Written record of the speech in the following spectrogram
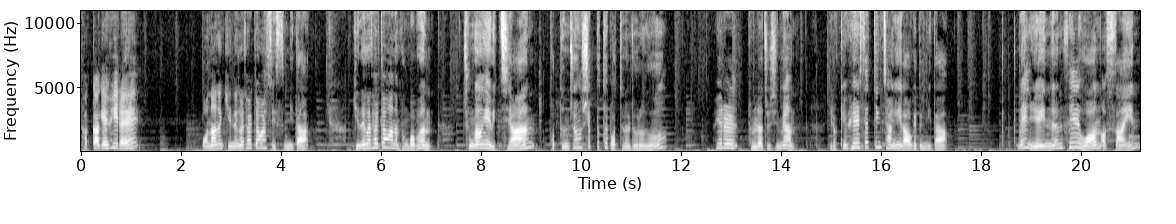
각각의 휠에 원하는 기능을 설정할 수 있습니다. 기능을 설정하는 방법은 중앙에 위치한 버튼 중 Shift 버튼을 누른 후 휠을 돌려주시면 이렇게 휠 세팅 창이 나오게 됩니다. 맨 위에 있는 휠 1 Assign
